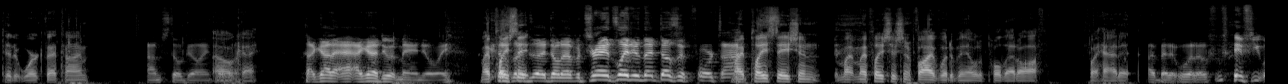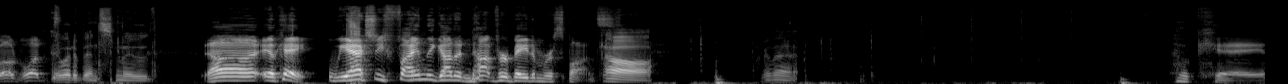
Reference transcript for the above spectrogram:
Did it work that time? I'm still going. Oh, on. okay. I gotta I gotta do it manually. My 'Cause I, PlayStation, I don't have a translator that does it four times. my PlayStation, my, my PlayStation Five would have been able to pull that off if I had it. I bet it would have if you owned one. It would have been smooth. Uh, okay. We actually finally got a not verbatim response. Oh, look at that. Okay.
